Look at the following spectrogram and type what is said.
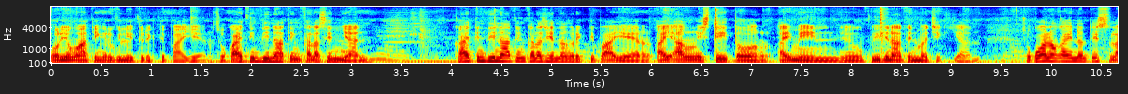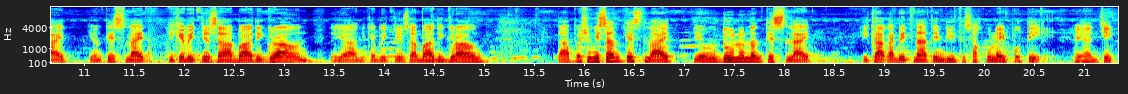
or yung ating regulator rectifier? So kahit hindi natin kalasin yan, kahit hindi natin kalasin ang rectifier, ay ang stator, I mean, yung pwede natin ma-check yan. So, kuha lang kayo ng test light. Yung test light, ikabit nyo sa body ground. So, yan, ikabit nyo sa body ground. Tapos, yung isang test light, yung dulo ng test light, ikakabit natin dito sa kulay puti. Ayan, check.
